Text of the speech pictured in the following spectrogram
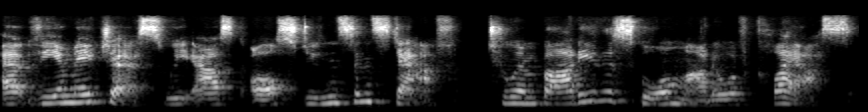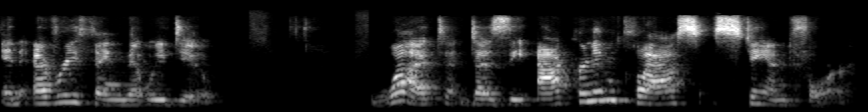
At VMHS, we asked all students and staff to embody the school motto of class in everything that we do. What does the acronym CLASS stand for?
